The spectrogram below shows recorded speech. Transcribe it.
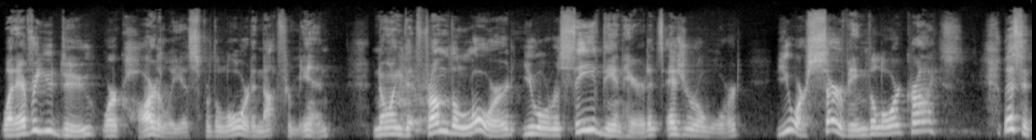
Whatever you do, work heartily as for the Lord and not for men, knowing that from the Lord you will receive the inheritance as your reward. You are serving the Lord Christ. Listen,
